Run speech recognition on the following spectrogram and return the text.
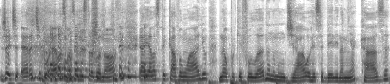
Gente, era tipo, elas fazendo estrogonofe, e aí elas picavam alho. Não, porque fulano no Mundial eu recebi ele na minha casa,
